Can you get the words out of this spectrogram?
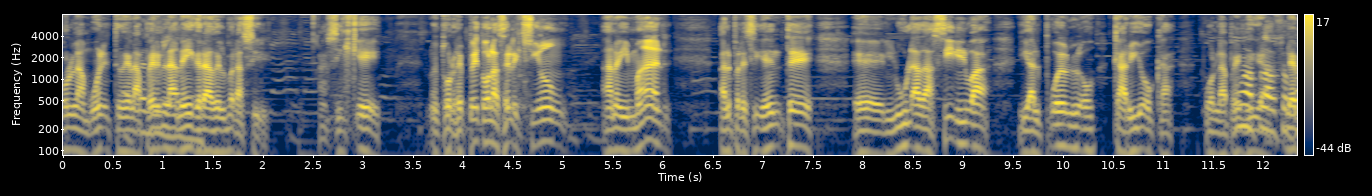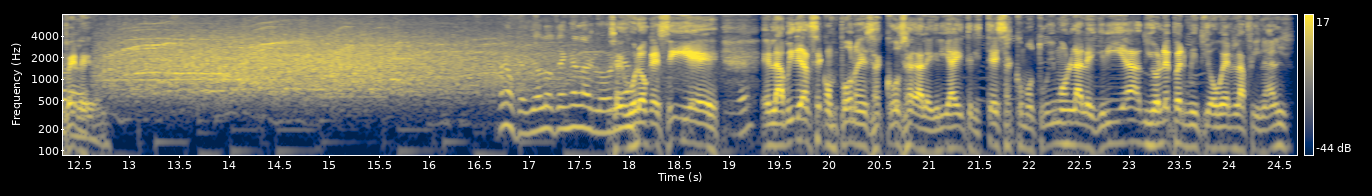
por la muerte de la La perla negra del Brasil. Así que nuestro respeto a la selección, a Neymar, al presidente eh, Lula da Silva y al pueblo carioca por la pérdida de Pelé. Bueno, que Dios lo tenga en la gloria. Seguro que sí. eh, en la vida se compone de esas cosas de alegría y tristeza. Como tuvimos la alegría, Dios le permitió ver la final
